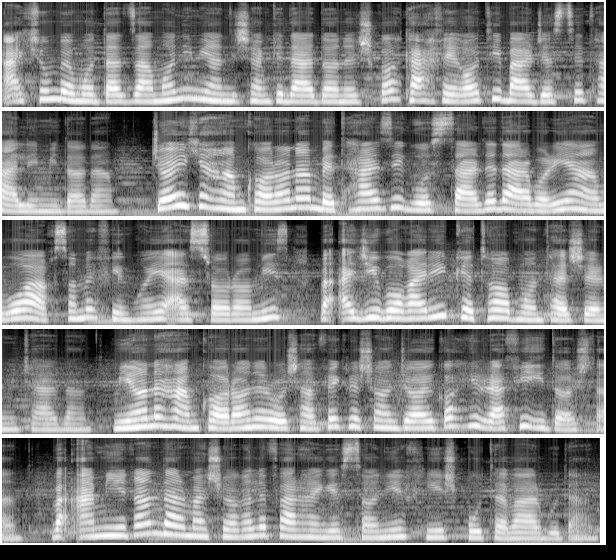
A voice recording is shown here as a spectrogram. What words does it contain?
اکنون به مدت زمانی میاندیشم که در دانشگاه تحقیقاتی برجسته تعلیمی دادم جایی که همکارانم به طرزی گسترده درباره انواع و اقسام فیلم های اسرارآمیز و عجیب و غریب کتاب منتشر می‌کردند. میان همکاران روشنفکرشان جایگاهی رفیعی داشتند و عمیقا در مشاغل فرهنگستانی خیش قوتور بودند.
